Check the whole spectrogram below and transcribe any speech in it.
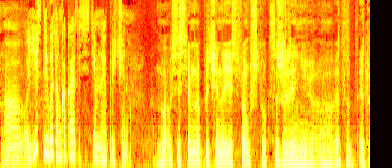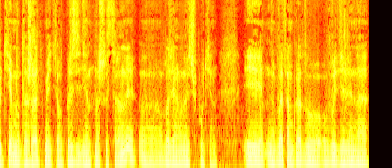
А, есть ли в этом какая-то системная причина? Ну, системная причина есть в том, что, к сожалению, это, эту тему даже отметил президент нашей страны Владимир Владимирович Путин. И в этом году выделено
